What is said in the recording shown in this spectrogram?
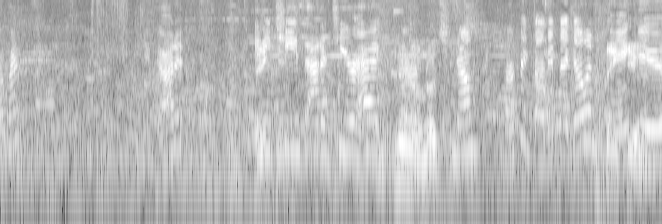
Okay. You got it. Thank Any you. cheese added to your eggs? No, or- no, no cheese. No? Perfect. I'll get that going. Thank you. you.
